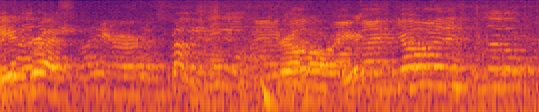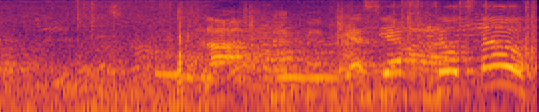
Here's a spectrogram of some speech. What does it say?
Be aggressive. Grandma right here. Yes, yes, until it snows.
